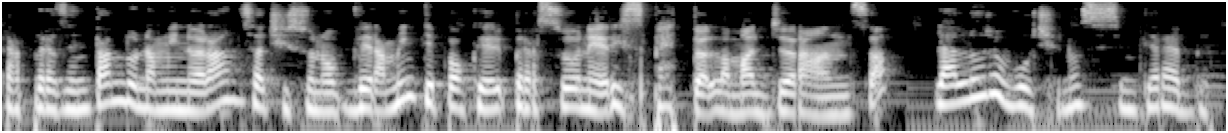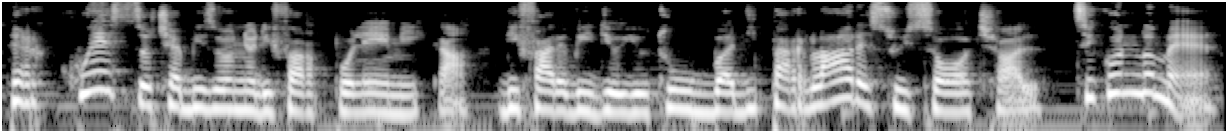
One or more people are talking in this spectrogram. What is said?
rappresentando una minoranza ci sono veramente poche persone rispetto alla maggioranza, la loro voce non si sentirebbe. Per questo c'è bisogno di far polemica, di fare video YouTube, di parlare sui social. Secondo me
